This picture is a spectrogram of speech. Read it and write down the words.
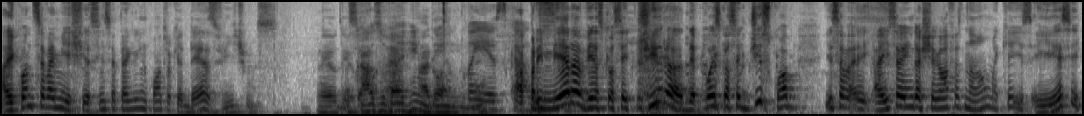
Aí quando você vai mexer assim, você pega e encontra o quê? 10 vítimas. Meu O Deus. caso É, vai rendendo. agora- né? Conheço, A cara. primeira vez que você tira, depois que você descobre, você vai- aí você ainda chega lá e fala assim, não, mas que é isso? E esse,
